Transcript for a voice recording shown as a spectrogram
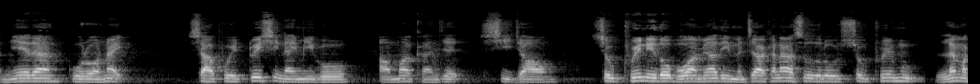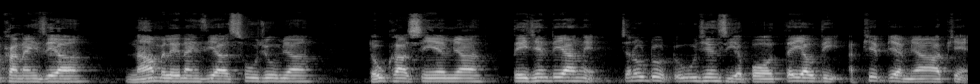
အမြဲတမ်း ကိုတော်၌ရှာဖွေတွေ့ရှိနိုင်မည်ကို အာမခံချက်ရှိကြောင်း ရှုပ်ထွေးနေသောဘဝများသည် မကြာခဏဆိုသလို ရှုပ်ထွေးမှု လက်မခံနိုင်စရာ နားမလည်နိုင်စရာ ဆိုးကျိုးများ ဒုက္ခဆင်းရဲများ သေခြင်းတရားနှင့် ကျွန်ုပ်တို့တူးချင်းစီအပေါ်တက်ရောက်သည့် အဖြစ်အပျက်များအဖြစ်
